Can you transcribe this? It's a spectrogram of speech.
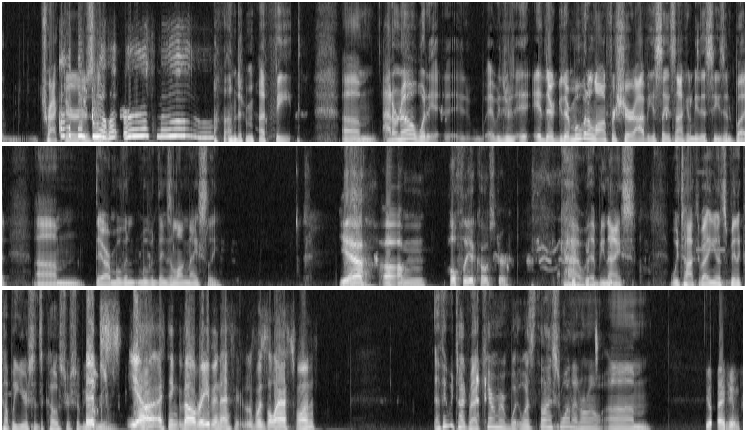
tractors and- the earth move. under my feet. Um, I don't know what it, it, it, it- they're they're moving along for sure. Obviously, it's not going to be this season, but um, they are moving moving things along nicely. Yeah. Um. Hopefully a coaster. God, that'd be nice. We talked about you know it's been a couple years since a coaster, so it'd real. It's yeah. I think Valravn I think, was the last one. I think we talked about. It. I can't remember. What was the last one? I don't know. Um, Steel Vengeance.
